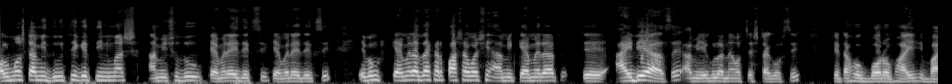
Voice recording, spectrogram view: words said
অলমোস্ট আমি দুই থেকে তিন মাস আমি শুধু ক্যামেরায় দেখছি ক্যামেরায় দেখছি। এবং ক্যামেরা দেখার পাশাপাশি আমি ক্যামেরার যে আইডিয়া আছে, আমি এগুলো নেওয়ার চেষ্টা করছি। সেটা হোক বড় ভাই বা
